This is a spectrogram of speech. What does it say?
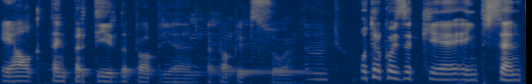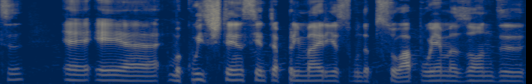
é algo que tem de partir da própria, da própria pessoa. Hum, outra coisa que é, é interessante é, é, uma coexistência entre a primeira e a segunda pessoa. Há poemas onde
